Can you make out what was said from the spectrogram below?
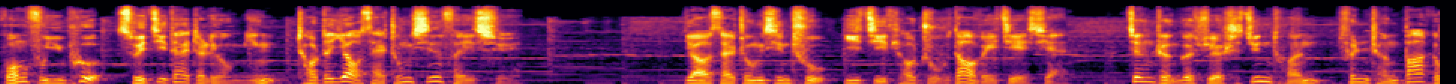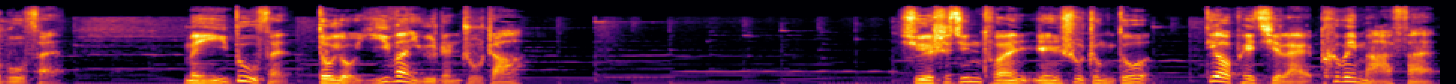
黄甫玉珀随即带着柳明朝着要塞中心飞去。要塞中心处以几条主道为界限，将整个雪氏军团分成八个部分，每一部分都有一万余人驻扎。雪氏军团人数众多。调配起来颇为麻烦，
